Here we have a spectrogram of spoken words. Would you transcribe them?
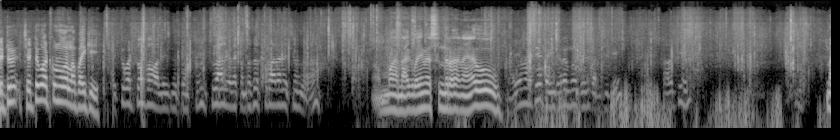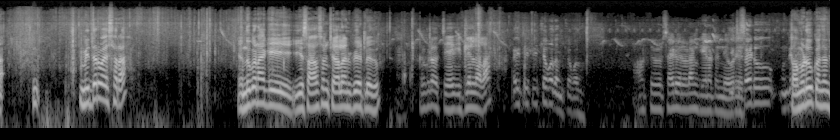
చెట్టు చెట్టు పట్టుకుని వాళ్ళ పైకి? చెట్టు పట్టుకొని పోవాలి. చూడాలి కదా కంపల్సరీ చూడాలని వచ్చాం కదా. అమ్మా నాకు భయం వేస్తుందిరా నాయన. ఓ. భయం అయితే భయంకరంగా ఉంటుంది పరిస్థితి. కాబట్టి నా మీ ఇద్దరు వేస్తారా? ఎందుకో నాకు ఈ- సాహసం వచ్చే- ఇట్లా వెళ్ళాలా? అయితే ఇట్లా- పోదాం ఇట్లా పోదాం. సైడ్ వెళ్ళడానికి లేనట్టుంది ఎవరు సైడ్ తమ్ముడు కొంచెం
